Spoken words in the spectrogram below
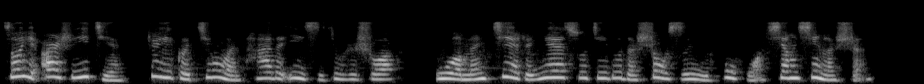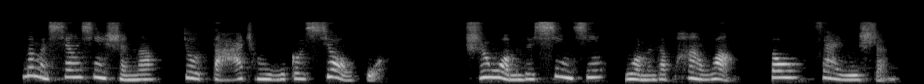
所以二十一节这一个经文，它的意思就是说，我们借着耶稣基督的受死与复活，相信了神。那么相信神呢，就达成一个效果，使我们的信心、我们的盼望都在于神。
